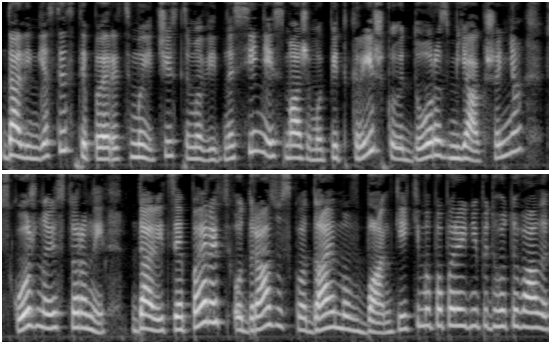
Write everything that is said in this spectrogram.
Далі м'ясистий перець ми чистимо від насіння і смажимо під кришкою до розм'якшення з кожної сторони. Далі цей перець одразу складаємо в банки, які ми попередньо підготували,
